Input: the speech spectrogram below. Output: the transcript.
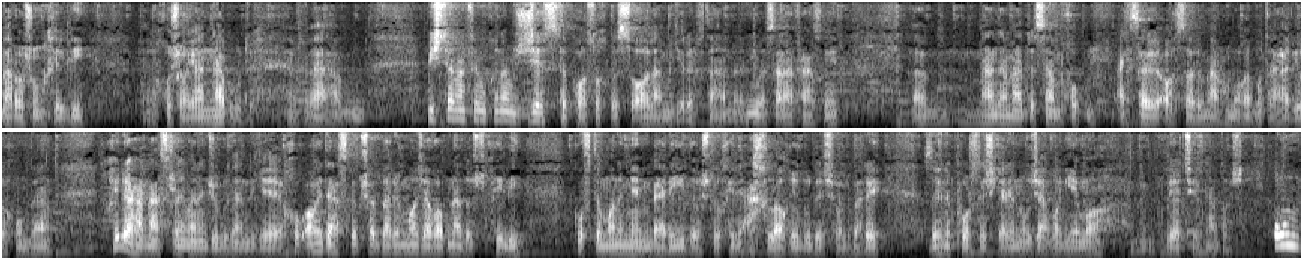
براشون خیلی خوشایند نبود. و بیشتر من فکر می‌کنم جست پاسخ به سوالم می‌گرفتن. یعنی مثلا فرض کنید من در مدرسه خب اکثر آثار مرحوم آقای متحری خوندم. خیلی هر نسلای من اینجور بودن دیگه. خب آقای دستقیب شاید برای ما جواب نداشت. خیلی گفتمان منبری داشت و خیلی اخلاقی بوده. شاید برای ذهن پرسشگر نوجوانی ما زیاد چیز نداشت. اون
